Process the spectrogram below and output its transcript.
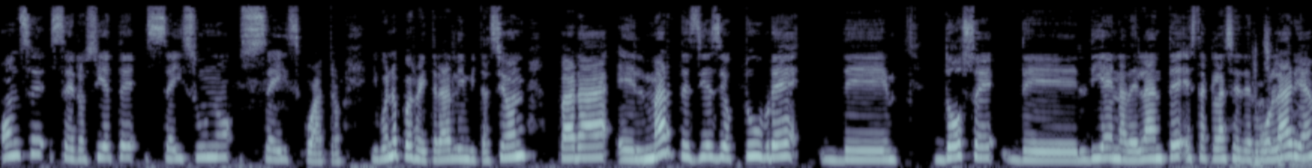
1107-6164. Y bueno, pues reiterar la invitación para el martes 10 de octubre de 12 del día en adelante esta clase de herbolaria.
